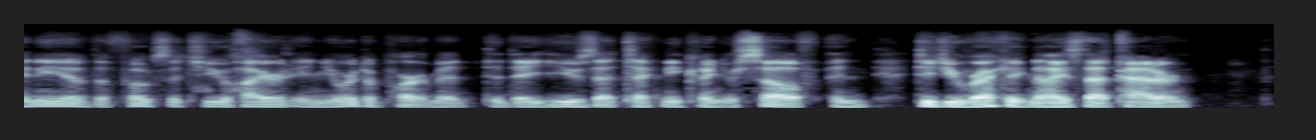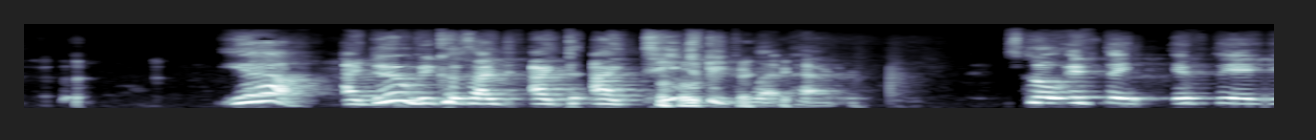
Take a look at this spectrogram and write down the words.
any of the folks that you hired in your department did they use that technique on yourself, and did you recognize that pattern? Yeah, I do because I I, I teach okay. people that pattern. So if they if they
